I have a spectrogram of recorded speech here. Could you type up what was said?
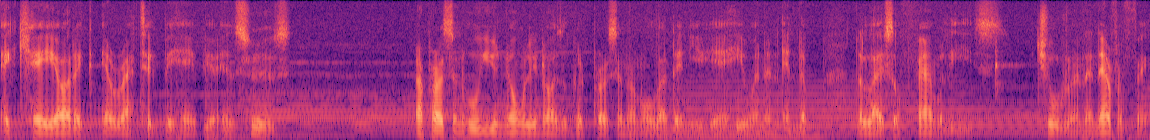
a chaotic, erratic behavior ensues. A person who you normally know as a good person and all that, then you hear he went and end up the lives of families, children, and everything.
